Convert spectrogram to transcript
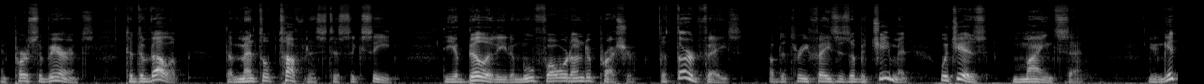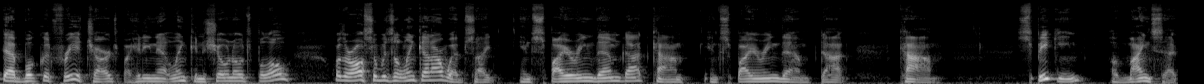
and perseverance to develop the mental toughness to succeed, the ability to move forward under pressure, the third phase of the three phases of achievement, which is mindset. You can get that booklet free of charge by hitting that link in the show notes below, or there also is a link on our website, inspiringthem.com, inspiringthem.com. Speaking of mindset,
